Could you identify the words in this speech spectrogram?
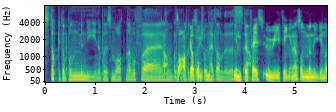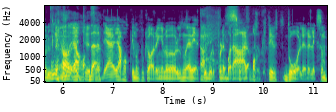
stokket om på menyene på disse måtene? Hvorfor er liksom, ja, altså, sånn, helt annerledes? Interface ja. UI-tingene, sånn menyen og lukingen, Ja, jeg, jeg, jeg, jeg, har ikke noen forklaring, eller liksom, jeg vet ikke hvorfor det bare er aktivt dårligere, liksom.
